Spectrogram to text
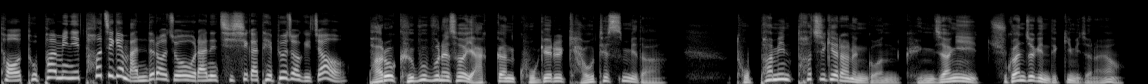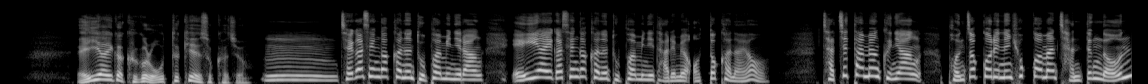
더 도파민이 터지게 만들어줘라는 지시가 대표적이죠. 바로 그 부분에서 약간 고개를 갸웃했습니다. 도파민 터지게라는 건 굉장히 주관적인 느낌이잖아요. AI가 그걸 어떻게 해석하죠? 음, 제가 생각하는 도파민이랑 AI가 생각하는 도파민이 다르면 어떡하나요? 자칫하면 그냥 번쩍거리는 효과만 잔뜩 넣은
